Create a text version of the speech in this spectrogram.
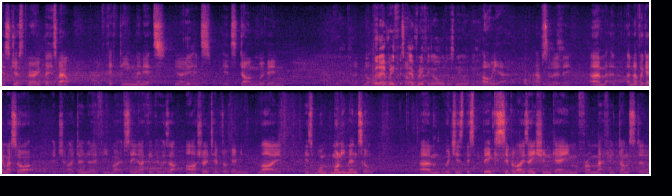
It's just very, but it's about know, 15 minutes. You know, Yeah. it's it's done within. You know, But everything, everything old is new again. Oh yeah, absolutely. Um, another game I saw, which I don't know if you might have seen, I think it was at our show Tabletop Gaming Live, is Monumental, um, which is this big civilization game from Matthew Dunstan,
